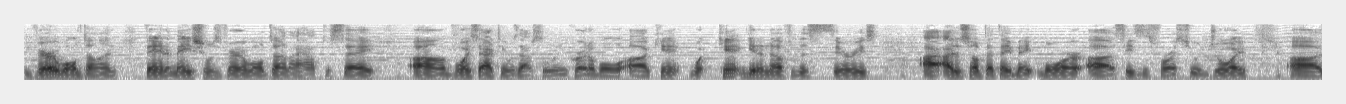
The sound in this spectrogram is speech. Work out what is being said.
very well done. The animation was very well done, I have to say. Uh, voice acting was absolutely incredible. Uh, can't can't get enough of this series. I, I just hope that they make more uh, seasons for us to enjoy. Uh,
